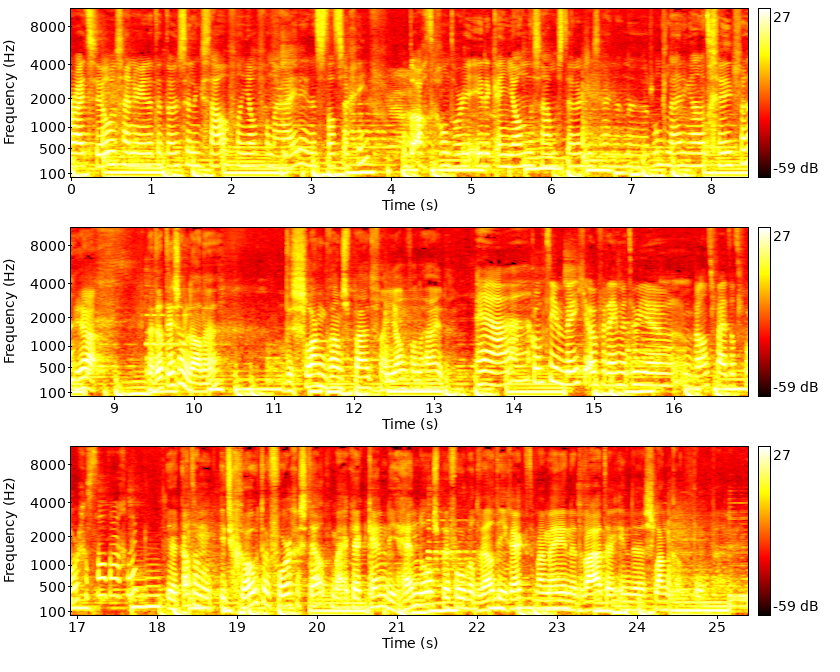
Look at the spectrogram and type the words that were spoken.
Alright Sil, we zijn nu in de tentoonstellingszaal van Jan van der Heijden in het Stadsarchief. Op de achtergrond hoor je Erik en Jan, de samenstellers, die zijn een uh, rondleiding aan het geven. Ja, nou, dat is hem dan hè. De slangbrandspuit van Jan van der Heijden. Ja, komt hij een beetje overeen met hoe je een brandspuit had voorgesteld eigenlijk? Ja, ik had hem iets groter voorgesteld, maar ik herken die hendels bijvoorbeeld wel direct waarmee je het water in de slang kan pompen.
